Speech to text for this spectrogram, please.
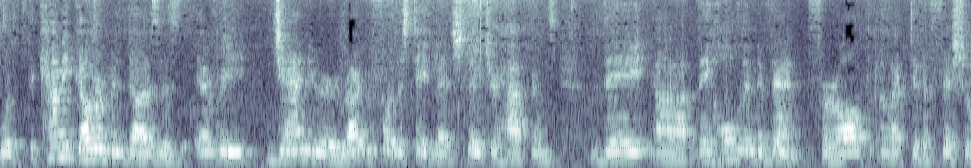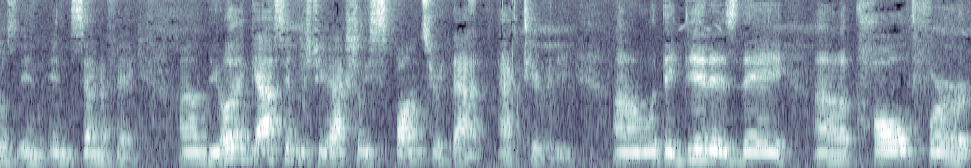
what the county government does is every January, right before the state legislature happens, they uh, they hold an event for all elected officials in in Santa Fe. Um, the oil and gas industry actually sponsored that activity. Um, what they did is they uh, called for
